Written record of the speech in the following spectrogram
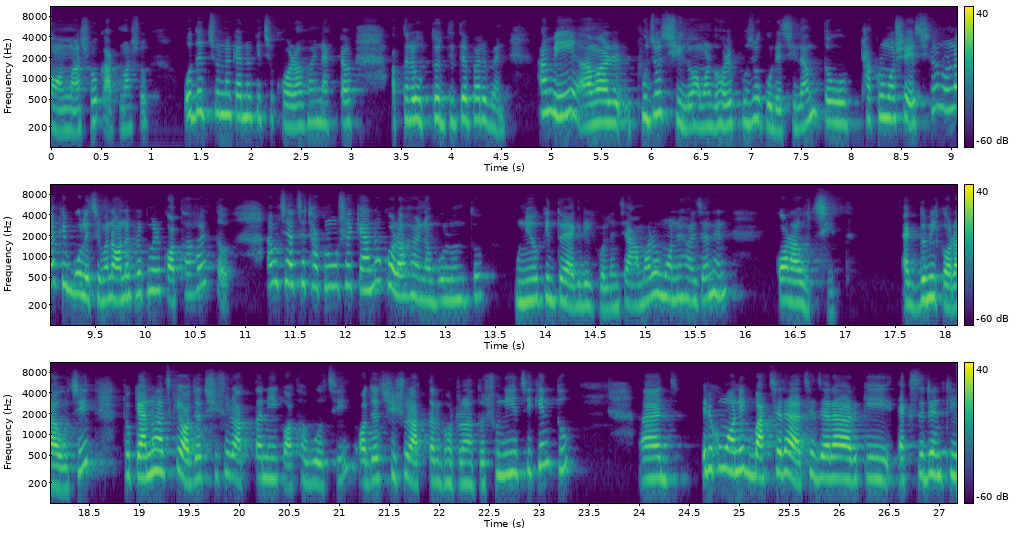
৯ মাস হোক, আট মাস হোক, ওদের জন্য কেন কিছু করা হয় না? একটা আপনারা উত্তর দিতে পারবেন? আমি আমার পুজো ছিল, আমার ঘরে পুজো করেছিলাম। তো ঠাকুরমশাই এসেছিলেন, ওনাকে বলেছি মানে অনেক রকমের কথা হয় তো। আমি বলছি, "আচ্ছা ঠাকুরমশাই কেন করা হয় না বলুন তো?" উনিও কিন্তু অ্যাগ্রি করলেন যে, "আমারও মনে হয় জানেন করা উচিত। একদমই করা উচিত।" তো কেন আজকে অজাত শিশুর আত্মা নিয়ে কথা বলছি? অজাত শিশুর আত্মার ঘটনা তো শুনিয়েছি কিন্তু এরকম অনেক বাচ্চারা আছে যারা আর কি অ্যাক্সিডেন্টলি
